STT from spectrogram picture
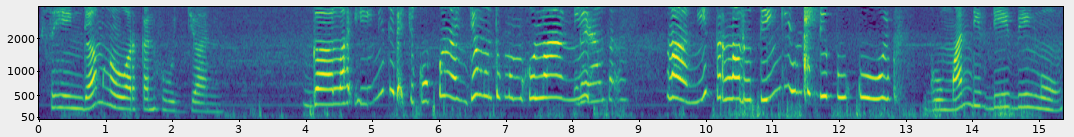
sehingga mengeluarkan hujan. Galah ini tidak cukup panjang untuk memukul langit. Langit terlalu tinggi untuk dipukul. Guman Divdi bingung.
